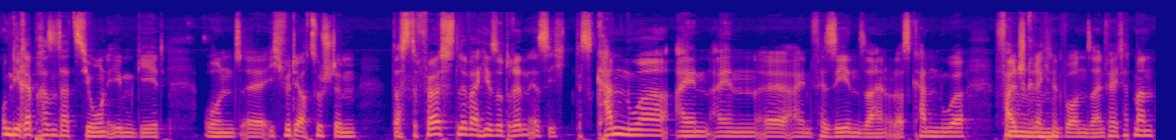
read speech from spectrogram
um die Repräsentation eben geht. Und äh, ich würde ja auch zustimmen, dass The First Sliver hier so drin ist. Ich, das kann nur ein, ein, äh, ein Versehen sein oder es kann nur falsch mhm. gerechnet worden sein. Vielleicht hat man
